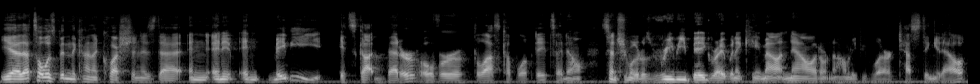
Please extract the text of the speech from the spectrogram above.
yeah, that's always been the kind of question is that and and it, and maybe it's gotten better over the last couple updates. I know Sentry Mode was really big right when it came out and now I don't know how many people are testing it out,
